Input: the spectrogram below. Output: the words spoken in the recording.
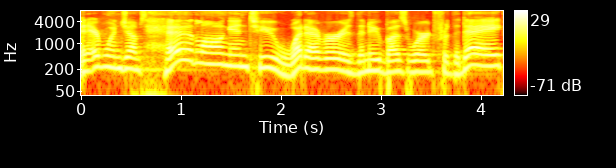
And everyone jumps headlong into whatever is the new buzzword for the day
